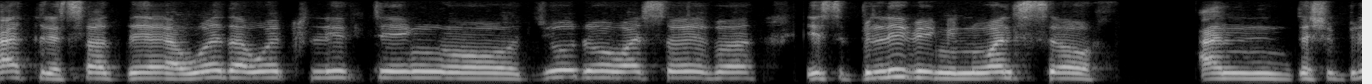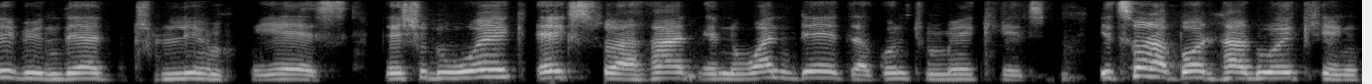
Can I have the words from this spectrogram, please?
athletes out there, whether weightlifting or judo, whatsoever, is believing in oneself. And they should believe in their dream. Yes, they should work extra hard, and one day they're going to make it. It's all about hard working.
